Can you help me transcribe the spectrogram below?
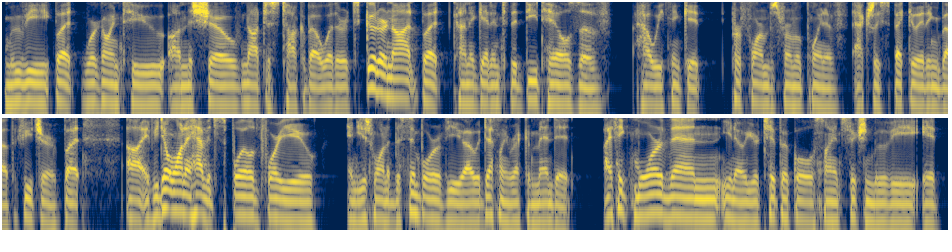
movie, but we're going to on this show not just talk about whether it's good or not, but kind of get into the details of how we think it performs from a point of actually speculating about the future. But uh, if you don't want to have it spoiled for you and you just wanted the simple review, I would definitely recommend it. I think more than you know your typical science fiction movie, it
